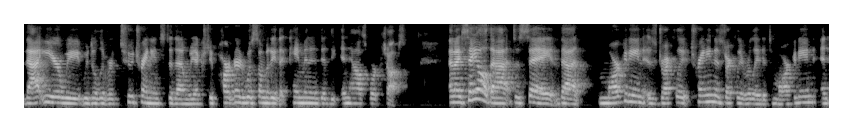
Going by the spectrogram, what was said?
that year we we delivered two trainings to them. We actually partnered with somebody that came in and did the in-house workshops. And i say all that to say that marketing is directly training is directly related to marketing and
